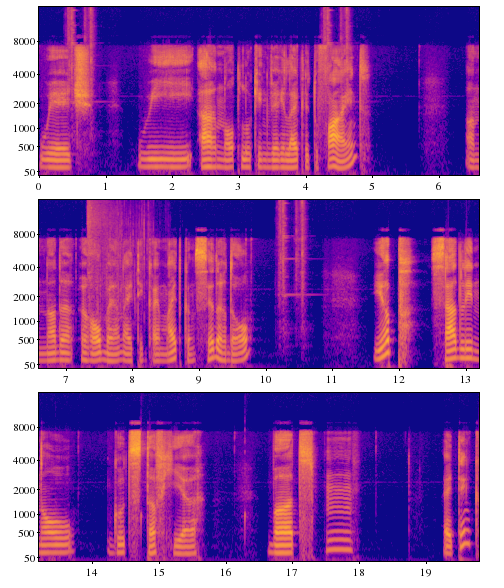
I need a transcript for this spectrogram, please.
which we are not looking very likely to find. Another Robin, I think I might consider though. Yep, sadly no good stuff here. But, hmm, I think,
